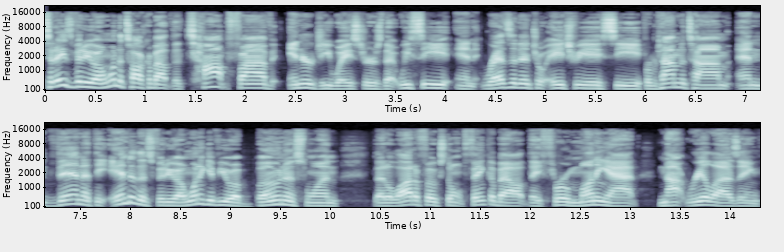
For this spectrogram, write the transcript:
today's video, I want to talk about the top five energy wasters that we see in residential HVAC from time to time. And then at the end of this video, I want to give you a bonus one that a lot of folks don't think about. They throw money at, not realizing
